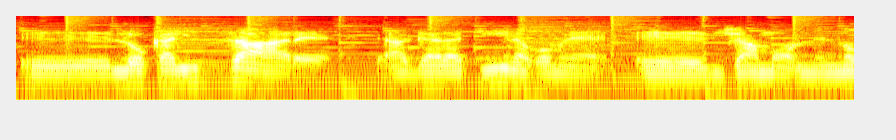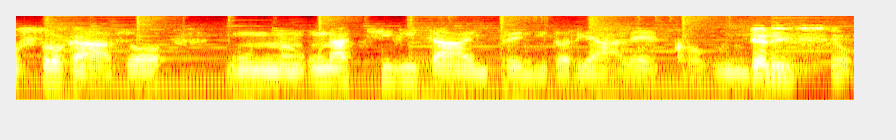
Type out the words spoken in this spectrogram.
eh, localizzare a Galatina, come eh, diciamo nel nostro caso, un, un'attività imprenditoriale. Ecco. Quindi, chiarissimo,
